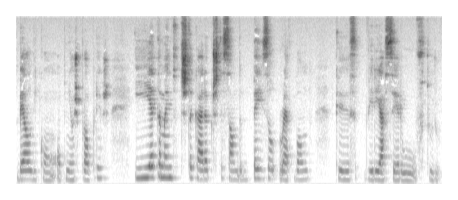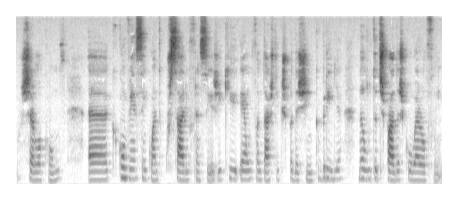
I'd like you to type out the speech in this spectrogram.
rebelde e com opiniões próprias, e é também de destacar a prestação de Basil Rathbone, que viria a ser o futuro Sherlock Holmes, uh, que convence enquanto corsário francês e que é um fantástico espadachim que brilha na luta de espadas com o Errol Flynn.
